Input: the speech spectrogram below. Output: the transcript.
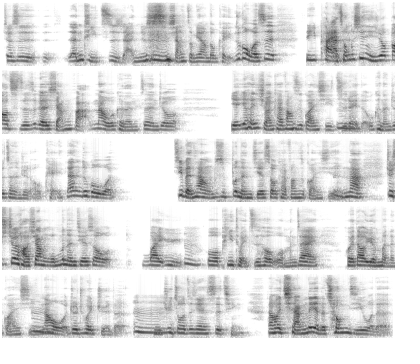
就是人体自然，就是想怎么样都可以。嗯、如果我是打从心里就保持着这个想法，那我可能真的就也也很喜欢开放式关系之类的，嗯、我可能就真的觉得 OK。但如果我基本上是不能接受开放式关系的，嗯、那就就好像我不能接受。外遇或劈腿之后，嗯、我们再回到原本的关系，嗯、那我就会觉得，嗯你去做这件事情，它、嗯、会强烈的冲击我的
